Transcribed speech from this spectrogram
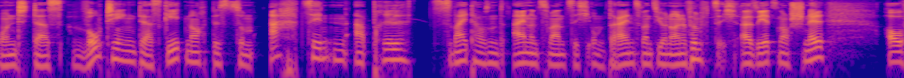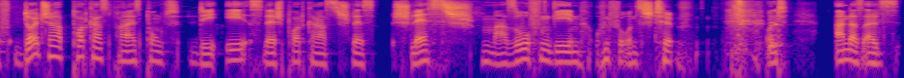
Und das Voting, das geht noch bis zum 18. April 2021 um 23.59 Uhr. Also jetzt noch schnell auf deutscherpodcastpreis.de slash podcast slash Masophen gehen und für uns stimmen. Und anders als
